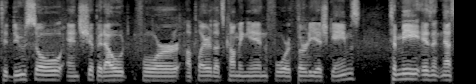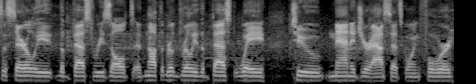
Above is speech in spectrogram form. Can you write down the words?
to do so and ship it out for a player that's coming in for 30-ish games to me isn't necessarily the best result uh, not the, really the best way to manage your assets going forward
